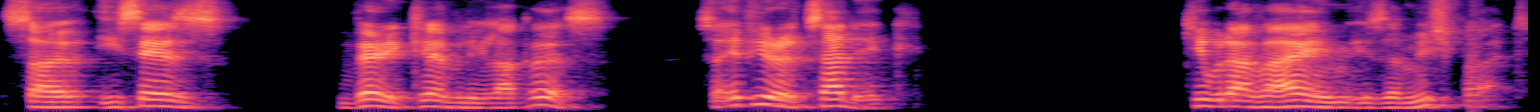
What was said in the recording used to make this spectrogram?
So he says very cleverly like this. So if you're a tzaddik, avayim is a mishpat.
